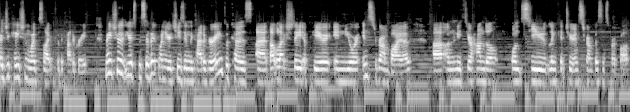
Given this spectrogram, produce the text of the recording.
education website for the category. Make sure that you're specific when you're choosing the category because uh, that will actually appear in your Instagram bio uh, underneath your handle once you link it to your Instagram business profile.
